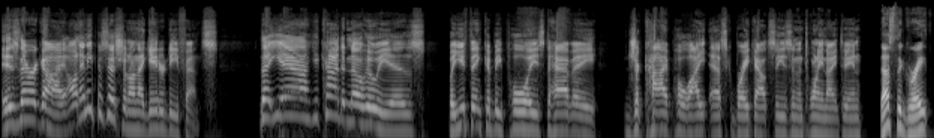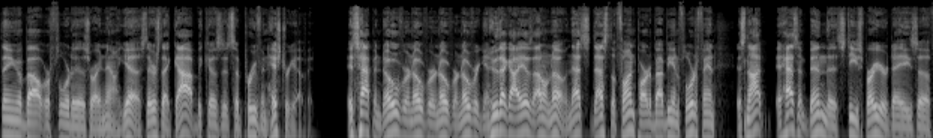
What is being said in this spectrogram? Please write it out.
Is there a guy on any position on that Gator defense that, yeah, you kind of know who he is, but you think could be poised to have a Jachai Polite esque breakout season in 2019? That's the great thing about where Florida is right now. Yes, there's that guy because it's a proven history of it. It's happened over and over and over and over again. Who that guy is, I don't know. And that's that's the fun part about being a Florida fan. It's not it hasn't been the Steve Spurrier days of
